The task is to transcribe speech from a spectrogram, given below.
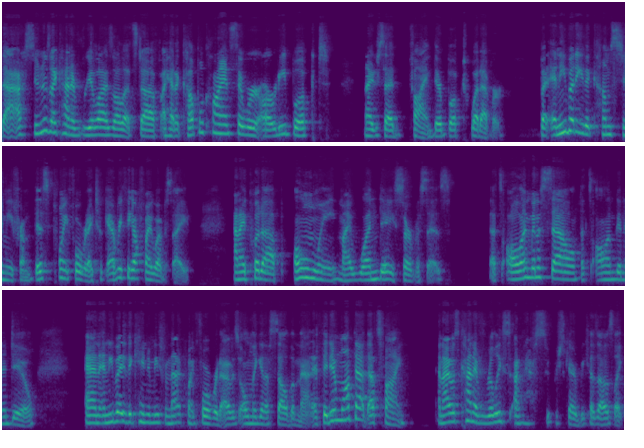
as soon as I kind of realized all that stuff, I had a couple clients that were already booked. And I just said, fine, they're booked, whatever. But anybody that comes to me from this point forward, I took everything off my website and I put up only my one day services. That's all I'm going to sell. That's all I'm going to do. And anybody that came to me from that point forward, I was only going to sell them that. If they didn't want that, that's fine. And I was kind of really, I'm super scared because I was like,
